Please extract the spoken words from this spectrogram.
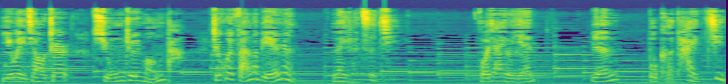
一味较真儿、穷追猛打，只会烦了别人，累了自己。佛家有言：人不可太近，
